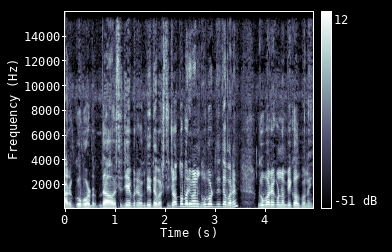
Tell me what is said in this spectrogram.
আর গোবর দেওয়া হয়েছে, যে পরিমাণ দিতে পারছি। যত পরিমাণ গোবর দিতে পারেন, গোবরের কোনো বিকল্প নেই।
